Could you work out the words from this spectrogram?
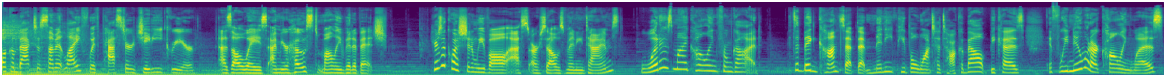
Welcome back to Summit Life with Pastor JD Greear. As always, I'm your host, Molly Vidovich. Here's a question we've all asked ourselves many times What is my calling from God? It's a big concept that many people want to talk about because if we knew what our calling was,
